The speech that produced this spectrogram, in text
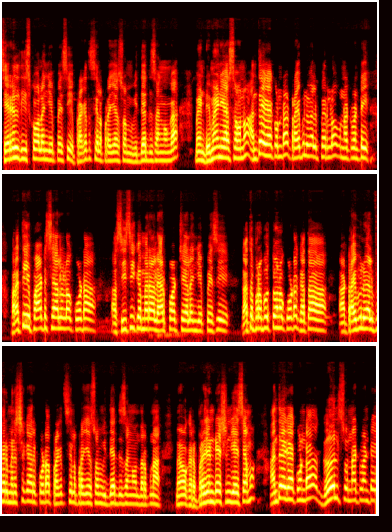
చర్యలు తీసుకోవాలని చెప్పేసి ప్రగతిశీల ప్రజాస్వామ్య విద్యార్థి సంఘంగా మేము డిమాండ్ చేస్తా ఉన్నాం. అంతేకాకుండా ట్రైబల్ వెల్ఫేర్లో ఉన్నటువంటి ప్రతి పాఠశాలలో కూడా సీసీ కెమెరాలు ఏర్పాటు చేయాలని చెప్పేసి గత ప్రభుత్వంలో కూడా గత ట్రైబల్ వెల్ఫేర్ మినిస్టర్ గారికి కూడా ప్రగతిశీల ప్రజాస్వామ్య విద్యార్థి సంఘం తరపున మేము ఒక రిప్రజెంటేషన్ చేశాము. అంతేకాకుండా గర్ల్స్ ఉన్నటువంటి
